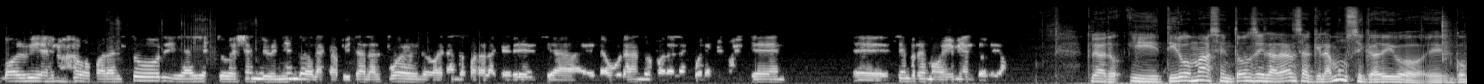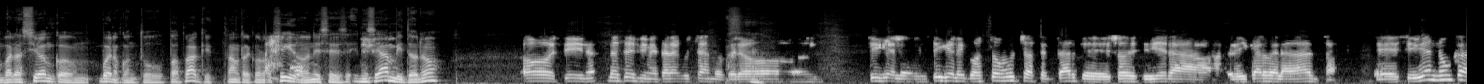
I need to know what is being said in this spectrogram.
volví de nuevo para el sur y ahí estuve yendo y viniendo de la capital al pueblo, bailando para la querencia, elaborando para la escuela Pimaitén, eh, siempre en movimiento, digamos. Claro, y tiró más entonces la danza que la música, digo, en comparación con, bueno, con tu papá, que es tan reconocido en ese, en ese ámbito, ¿no? Oh, sí, no, sé si me estará escuchando, pero sí que, le, sí que le costó mucho aceptar que yo decidiera dedicarme a la danza. Eh, si bien nunca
